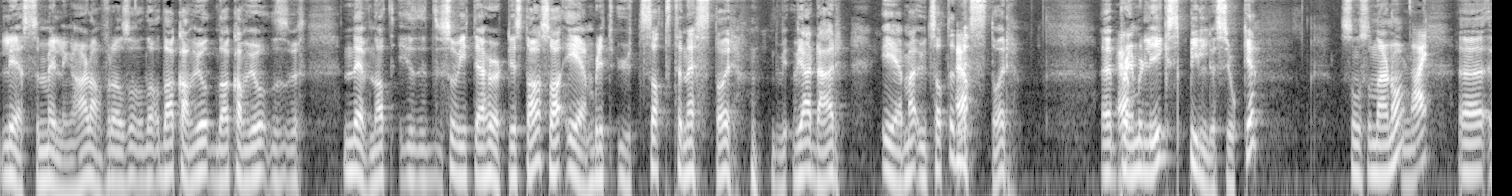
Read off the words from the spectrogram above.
Lese meldinga her, da. For altså, da, da, kan jo, da, kan vi jo, nevne at så vidt jeg hørte i stad, så har EM blitt utsatt til neste år. Vi er der. EM er utsatt til ja. neste år. Eh, Premier League spilles jo ikke sånn som det er nå. Nei. Eh,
